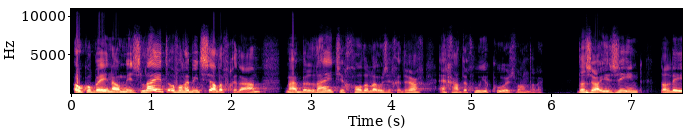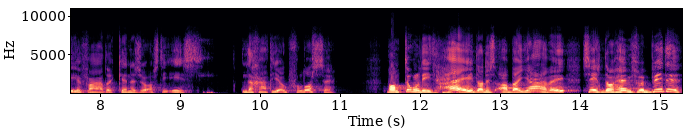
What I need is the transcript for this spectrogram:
Ook al ben je nou misleid of al heb je het zelf gedaan, maar beleid je goddeloze gedrag en ga de goede koers wandelen. Dan zal je zien, dan leer je vader kennen zoals die is. En dan gaat hij ook verlossen. Want toen liet hij, dat is Abba Yahweh, zich door hem verbidden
